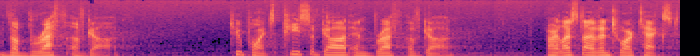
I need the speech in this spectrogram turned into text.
the breath of God. Two points peace of God and breath of God. All right, let's dive into our text.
